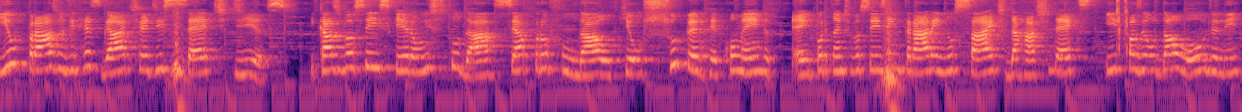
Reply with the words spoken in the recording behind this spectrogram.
e o prazo de resgate é de 7 dias. E caso vocês queiram estudar, se aprofundar, o que eu super recomendo, é importante vocês entrarem no site da Hashdex e fazer o download ali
